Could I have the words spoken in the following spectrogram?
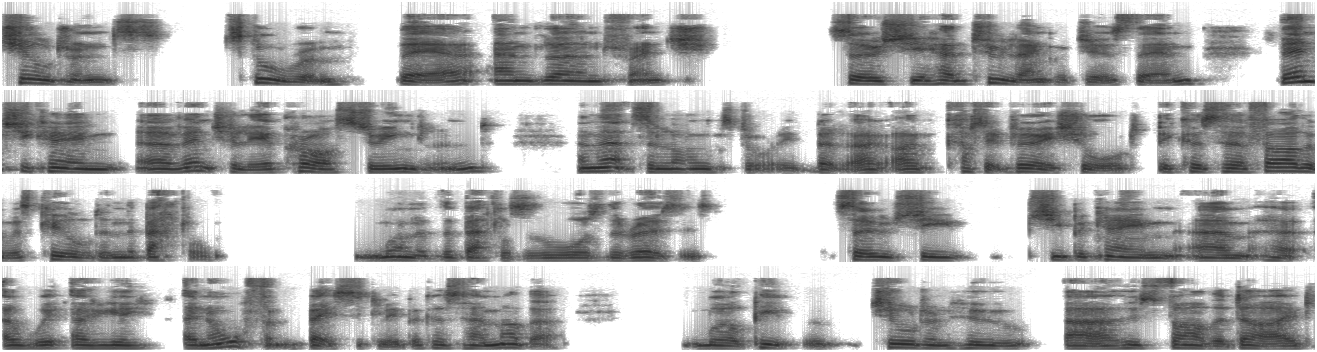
children's schoolroom there and learned French. So she had two languages then. Then she came eventually across to England. And that's a long story, but I, I cut it very short because her father was killed in the battle, one of the battles of the Wars of the Roses so she she became um, a, a, an orphan basically because her mother, well, people, children who uh, whose father died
